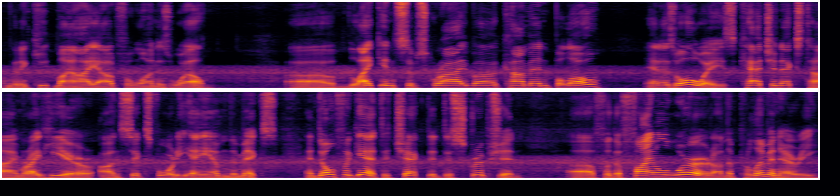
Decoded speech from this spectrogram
I'm going to keep my eye out for one as well. Uh, like and subscribe, uh, comment below. And as always, catch you next time right here on 640 AM The Mix. And don't forget to check the description uh, for the final word on the preliminary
